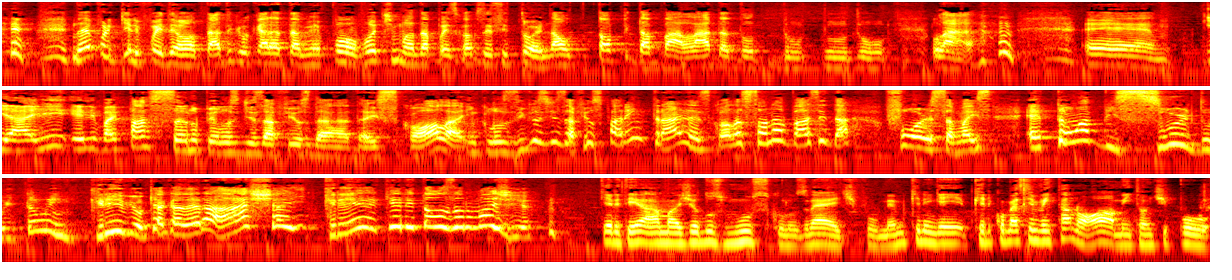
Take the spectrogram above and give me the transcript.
não é porque ele foi derrotado que o cara também, pô, vou te mandar para a escola pra você se tornar o top da balada do, do, do, do lá. É, e aí ele vai passando pelos desafios da, da escola, inclusive os desafios para entrar na escola só na base da força, mas é tão absurdo e tão incrível que a galera acha e crê que ele tá usando magia. Que ele tem a magia dos músculos, né? Tipo, mesmo que ninguém. Porque ele começa a inventar nome, então, tipo.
